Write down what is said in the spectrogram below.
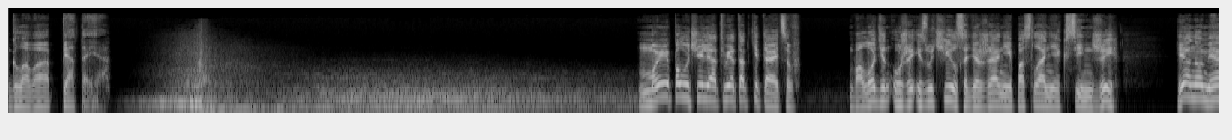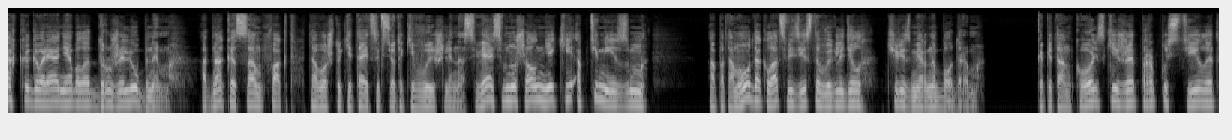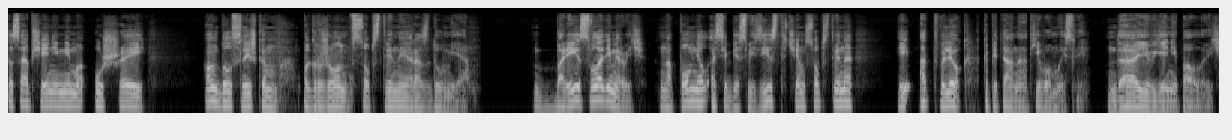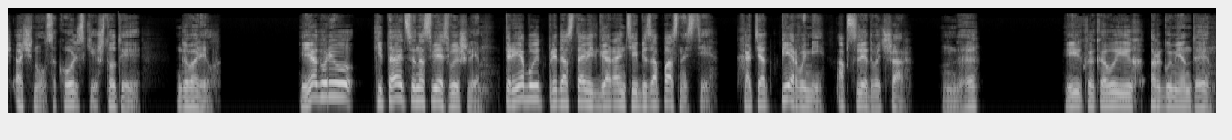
Глава пятая Мы получили ответ от китайцев. Володин уже изучил содержание послания к Синджи, и оно, мягко говоря, не было дружелюбным. Однако сам факт того, что китайцы все-таки вышли на связь, внушал некий оптимизм, а потому доклад связиста выглядел чрезмерно бодрым. Капитан Кольский же пропустил это сообщение мимо ушей. Он был слишком погружен в собственные раздумья. «Борис Владимирович», — напомнил о себе связист, чем, собственно, и отвлек капитана от его мыслей. «Да, Евгений Павлович», — очнулся Кольский, — «что ты говорил?» «Я говорю, китайцы на связь вышли. Требуют предоставить гарантии безопасности. Хотят первыми обследовать шар». «Да?» «И каковы их аргументы?»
